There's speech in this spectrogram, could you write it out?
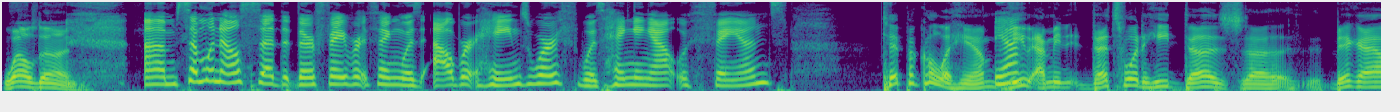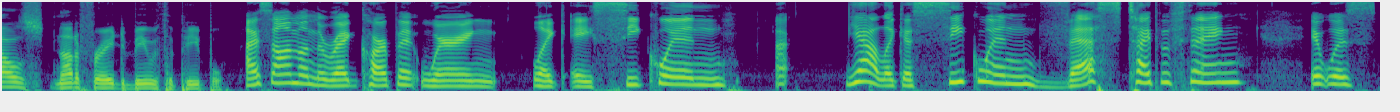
Well done. Um, someone else said that their favorite thing was Albert Haynesworth was hanging out with fans. Typical of him. Yeah. He, I mean, that's what he does. Uh, Big Al's not afraid to be with the people. I saw him on the red carpet wearing like a sequin, uh, yeah, like a sequin vest type of thing. It was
